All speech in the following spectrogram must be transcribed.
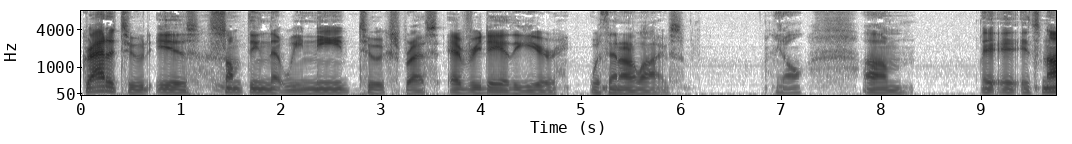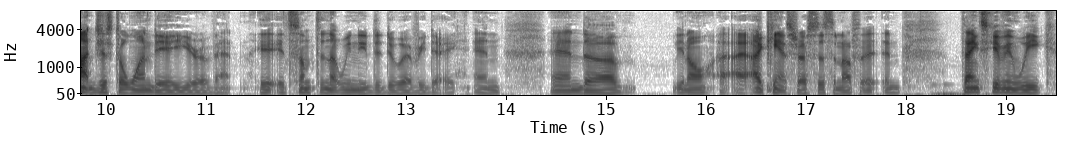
gratitude is something that we need to express every day of the year within our lives. You know, um, it, it's not just a one day a year event. It, it's something that we need to do every day. And and uh, you know, I, I can't stress this enough. And Thanksgiving week,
